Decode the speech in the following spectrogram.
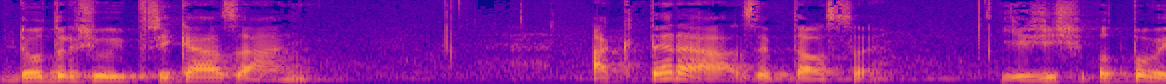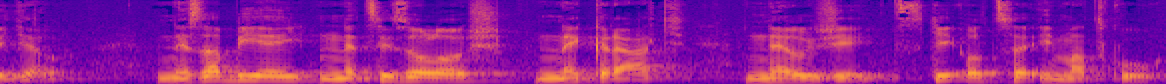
dodržuj přikázání. A která, zeptal se. Ježíš odpověděl, nezabíjej, necizolož, nekrať, nelži, cti otce i matku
